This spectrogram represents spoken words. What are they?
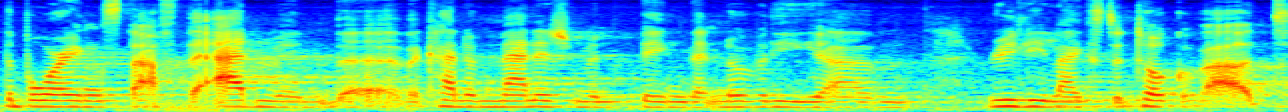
the boring stuff, the admin, the, the kind of management thing that nobody um, really likes to talk about.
